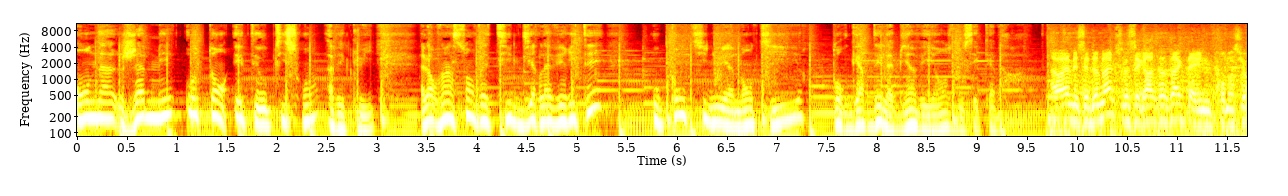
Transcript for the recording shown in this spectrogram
On n'a jamais autant été aux petits soins avec lui. Alors Vincent va-t-il dire la vérité ou continuer à mentir pour garder la bienveillance de ses camarades? Ah ouais, mais c'est dommage parce que c'est grâce à ça que t'as eu une promotion.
